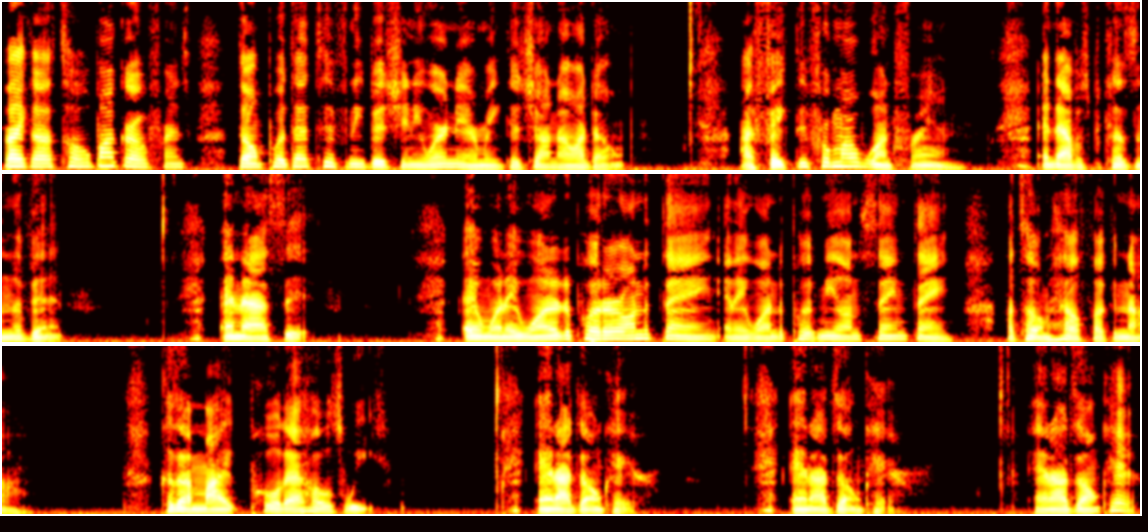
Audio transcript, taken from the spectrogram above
Like I told my girlfriends, don't put that Tiffany bitch anywhere near me, because y'all know I don't. I faked it for my one friend, and that was because of an event. And that's it. And when they wanted to put her on the thing and they wanted to put me on the same thing, I told them, hell fucking no. Because I might pull that hoe's week. And I don't care. And I don't care. And I don't care.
